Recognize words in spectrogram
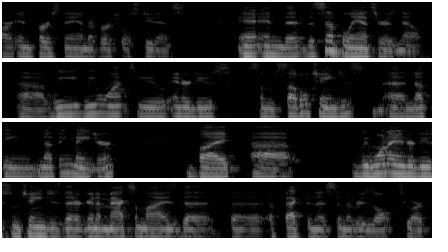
our in-person and our virtual students? And, and the, the simple answer is no. Uh, we we want to introduce some subtle changes, uh, nothing nothing major, but uh, we want to introduce some changes that are going to maximize the the effectiveness and the result to our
